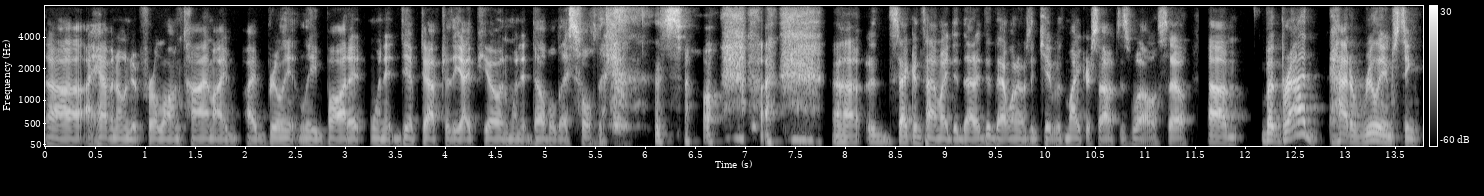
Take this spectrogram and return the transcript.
Uh, I haven't owned it for a long time. I, I brilliantly bought it when it dipped after the IPO, and when it doubled, I sold it. so, uh, second time I did that, I did that when I was a kid with Microsoft as well. So, um, but Brad had a really interesting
